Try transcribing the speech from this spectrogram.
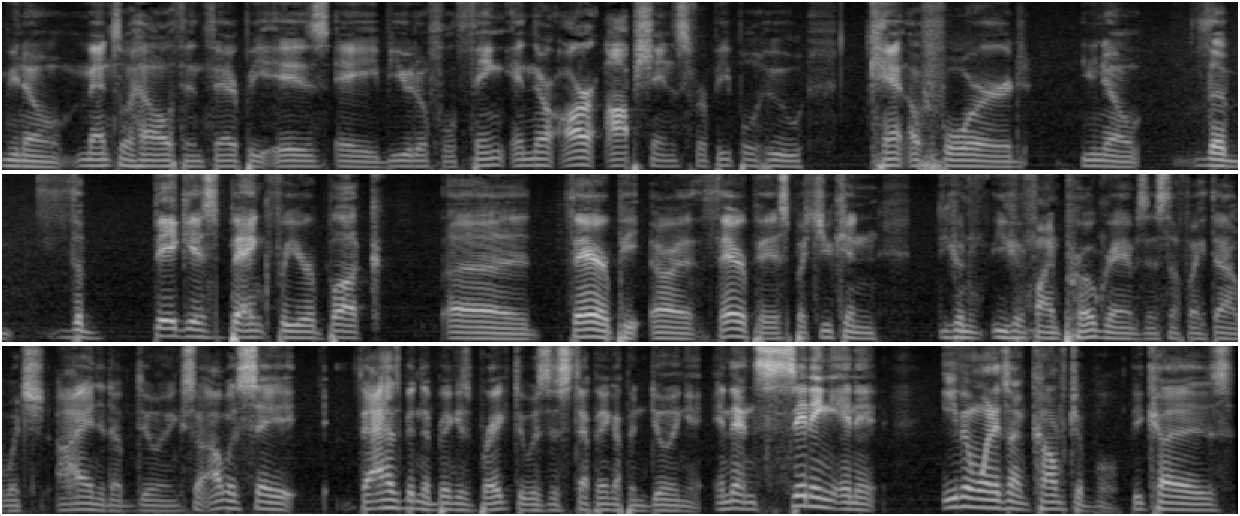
you know mental health and therapy is a beautiful thing, and there are options for people who can't afford you know the the biggest bank for your buck uh, therapy or therapist, but you can you can you can find programs and stuff like that, which I ended up doing. So I would say that has been the biggest breakthrough is just stepping up and doing it, and then sitting in it even when it's uncomfortable because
